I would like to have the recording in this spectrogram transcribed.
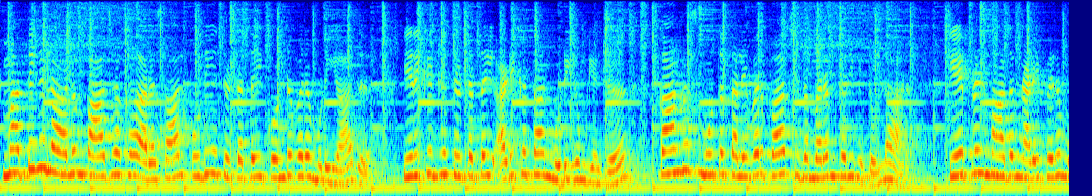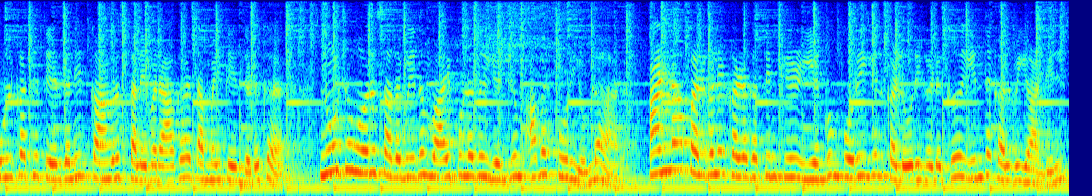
மத்தியில் ஆளும் பாஜக அரசால் புதிய திட்டத்தை கொண்டு வர முடியாது. இருக்கின்ற திட்டத்தை அடிக்கத்தான் முடியும் என்று காங்கிரஸ் மூத்த தலைவர் ப. சிதம்பரம் தெரிவித்துள்ளார். ஏப்ரல் மாதம் நடைபெறும் உள்கட்சி தேர்தலில் காங்கிரஸ் தலைவராக தம்மை தேர்ந்தெடுக்க நூற்று ஒரு சதவீதம் வாய்ப்புள்ளது என்றும் அவர் கூறியுள்ளார். அண்ணா பல்கலைக்கழகத்தின் கீழ் இயங்கும் பொறியியல் கல்லூரிகளுக்கு இந்த கல்வியாண்டில்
